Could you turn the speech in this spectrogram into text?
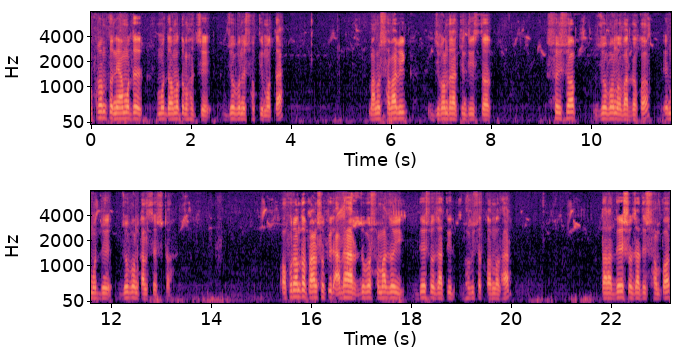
অফুরন্ত নিয়ামতের মধ্যে অন্যতম হচ্ছে যৌবনের শক্তিমত্তা। মানুষ স্বাভাবিক জীবনধারা তিনটি স্তর, শৈশব, যৌবন ও বার্ধক্য। এর মধ্যে যৌবনকাল শ্রেষ্ঠ। অফুরন্ত প্রাণশক্তির আধার যুব সমাজই দেশ ও জাতির ভবিষ্যৎ কর্ণধার। তারা দেশ ও জাতির সম্পদ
